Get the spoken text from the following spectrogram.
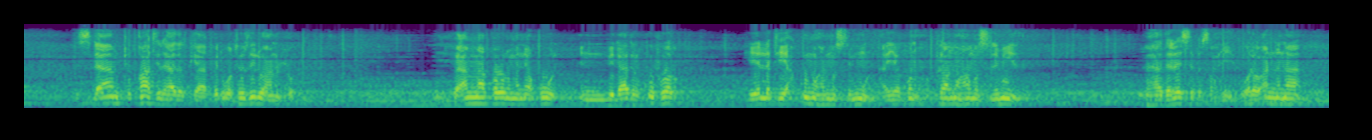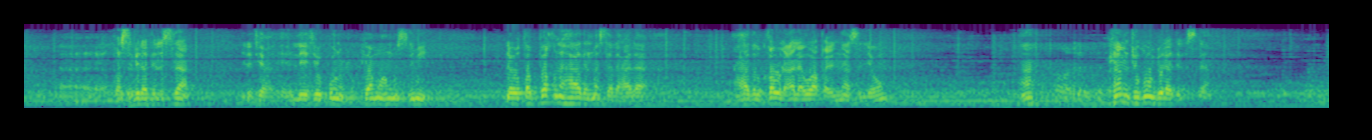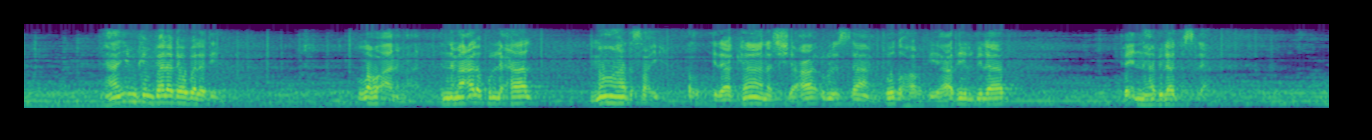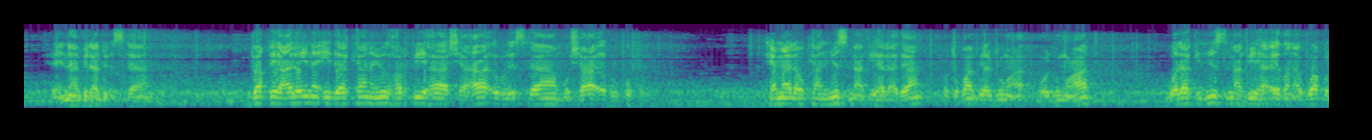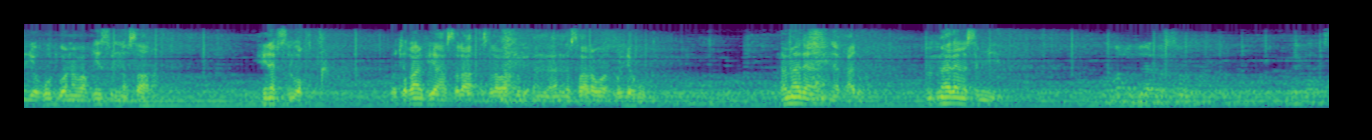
الإسلام تقاتل هذا الكافر وتزيله عن الحكم. فأما قول من يقول إن بلاد الكفر هي التي يحكمها المسلمون أي يكون حكامها مسلمين فهذا ليس بصحيح ولو أننا آه، قصد بلاد الإسلام التي يكون حكامها مسلمين. لو طبقنا هذه المسألة على هذا القول على واقع الناس اليوم ها؟ كم تكون بلاد الإسلام؟ يعني يمكن بلد أو بلدين. الله أعلم. إنما على كل حال ما هو هذا صحيح؟ إذا كانت شعائر الإسلام تظهر في هذه البلاد فإنها بلاد إسلام. فإنها بلاد الإسلام بقي علينا إذا كان يظهر فيها شعائر الإسلام وشعائر الكفر كما لو كان يسمع فيها الأذان وتقام فيها الجمعة والجمعات ولكن يسمع فيها أيضا أبواق اليهود ونواقيس النصارى في نفس الوقت وتقام فيها صلوات النصارى واليهود فماذا نفعلها؟ ماذا نسميها؟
